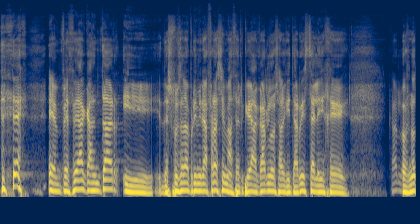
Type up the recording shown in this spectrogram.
empecé a cantar y después de la primera frase me acerqué a Carlos, al guitarrista, y le dije, Carlos, no,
